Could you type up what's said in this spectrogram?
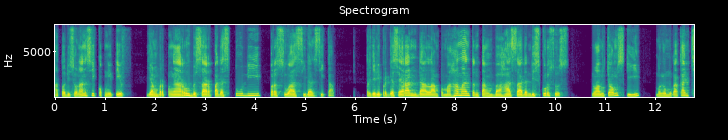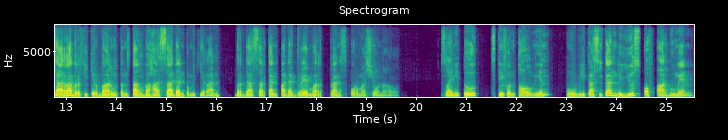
atau disonansi kognitif yang berpengaruh besar pada studi persuasi dan sikap. Terjadi pergeseran dalam pemahaman tentang bahasa dan diskursus. Noam Chomsky mengemukakan cara berpikir baru tentang bahasa dan pemikiran berdasarkan pada grammar transformasional. Selain itu, Stephen Tolmin mempublikasikan The Use of Argument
